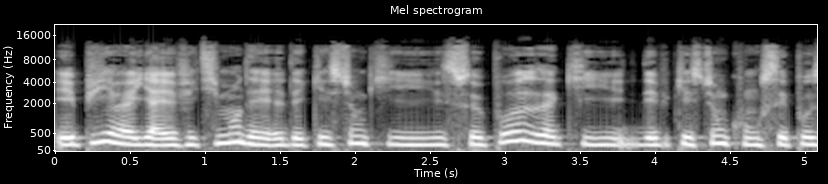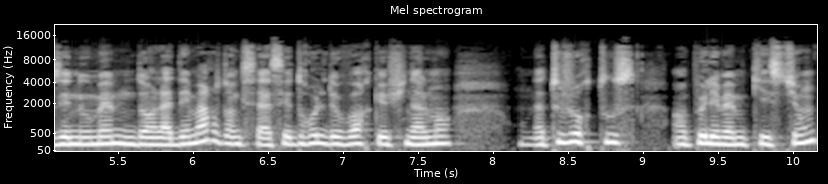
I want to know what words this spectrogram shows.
Et puis euh, il y a effectivement des, des questions qui se posent, qui des questions qu'on s'est posées nous-mêmes dans la démarche. Donc c'est assez drôle de voir que finalement on a toujours tous un peu les mêmes questions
